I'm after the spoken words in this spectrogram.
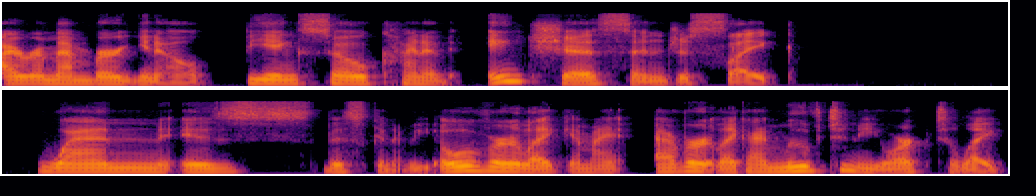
I remember, you know, being so kind of anxious and just like when is this going to be over? Like am i ever like i moved to new york to like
